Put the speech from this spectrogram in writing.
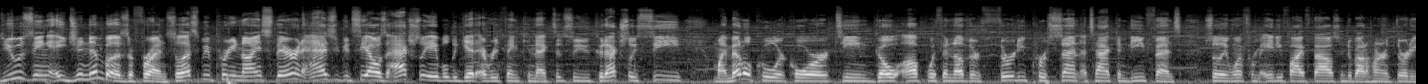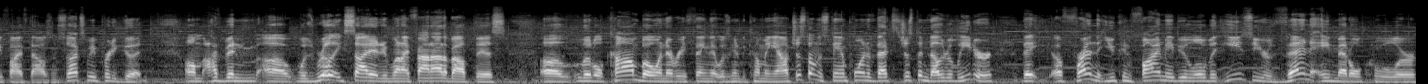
using a Janemba as a friend. So that's gonna be pretty nice there. And as you can see, I was actually able to get everything connected. So you could actually see my Metal Cooler Corps team go up with another 30% attack and defense. So they went from 85,000 to about 135,000. So that's gonna be pretty good. Um, I've been, uh, was really excited when I found out about this uh, little combo and everything that was going to be coming out, just on the standpoint of that's just another leader that a friend that you can find maybe a little bit easier than a metal cooler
